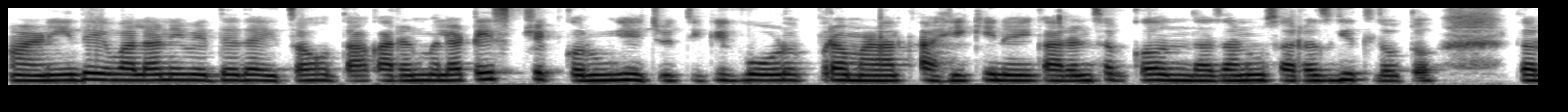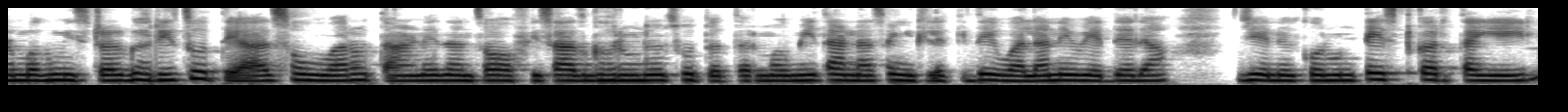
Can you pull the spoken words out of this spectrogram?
आणि देवाला नैवेद्य द्यायचा होता. कारण मला टेस्ट चेक करून घ्यायची होती की गोड प्रमाणात आहे की नाही. कारण सगळं अंदाजानुसारच घेतलं होतं. तर मग मिस्टर घरीच होते. आज सोमवार होता आणि त्यांचं ऑफिस आज घरूनच होतं. तर मग मी त्यांना सांगितलं की देवाला नैवेद्य द्या. जेणेकरून टेस्ट करता येईल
